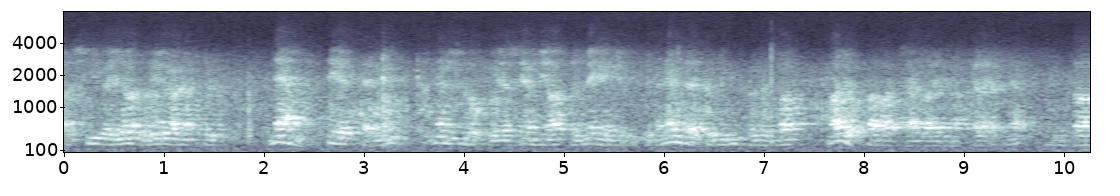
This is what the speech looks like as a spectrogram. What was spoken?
jogválasztás hívei azon érvelnek, hogy nem célszerű, nem indokolja semmi azt, hogy megengedjük, hogy a nemzetközi viszonyokban nagyobb szabadsága legyen a feleknek, mint a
